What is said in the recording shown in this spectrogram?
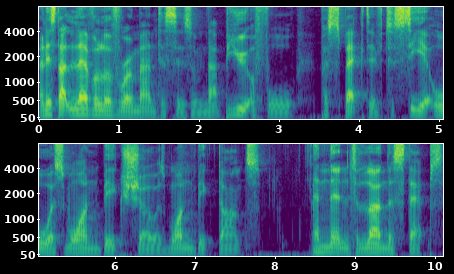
And it's that level of romanticism, that beautiful perspective to see it all as one big show, as one big dance, and then to learn the steps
